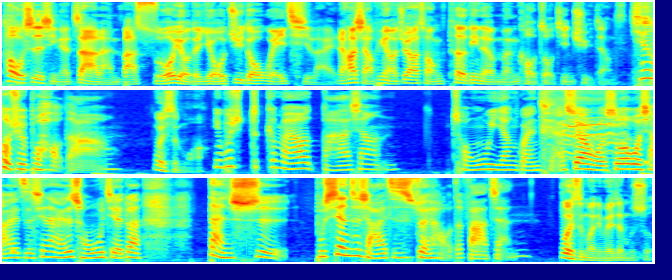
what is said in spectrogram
透视型的栅栏，把所有的油具都围起来，然后小朋友就要从特定的门口走进去，这样子。其实我觉得不好的啊，为什么啊、你不干嘛要把它像宠物一样关起来？虽然我说我小孩子现在还是宠物阶段，但是不限制小孩子是最好的发展。为什么你会这么说？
